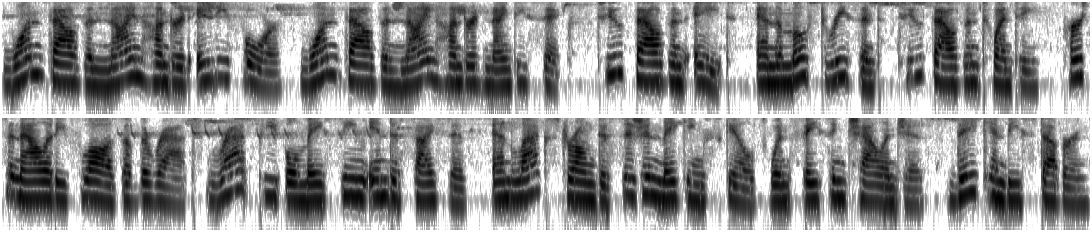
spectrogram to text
1984, 1996, 2008, and the most recent 2020. Personality flaws of the rat. Rat people may seem indecisive and lack strong decision-making skills when facing challenges. They can be stubborn,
